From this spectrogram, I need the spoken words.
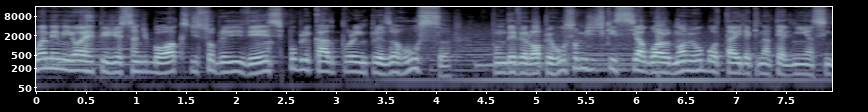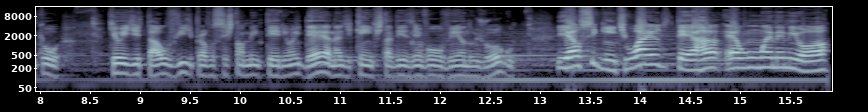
um MMORPG sandbox de sobrevivência publicado por uma empresa russa, por um developer russo. Eu me esqueci agora o nome, eu vou botar ele aqui na telinha assim que eu que eu editar o vídeo para vocês também terem uma ideia né, de quem está desenvolvendo o jogo. E é o seguinte, Wild Terra é um MMO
